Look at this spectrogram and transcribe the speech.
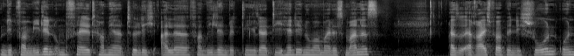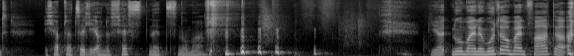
Und im Familienumfeld haben ja natürlich alle Familienmitglieder die Handynummer meines Mannes. Also erreichbar bin ich schon. Und ich habe tatsächlich auch eine Festnetznummer. die hat nur meine Mutter und mein Vater.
